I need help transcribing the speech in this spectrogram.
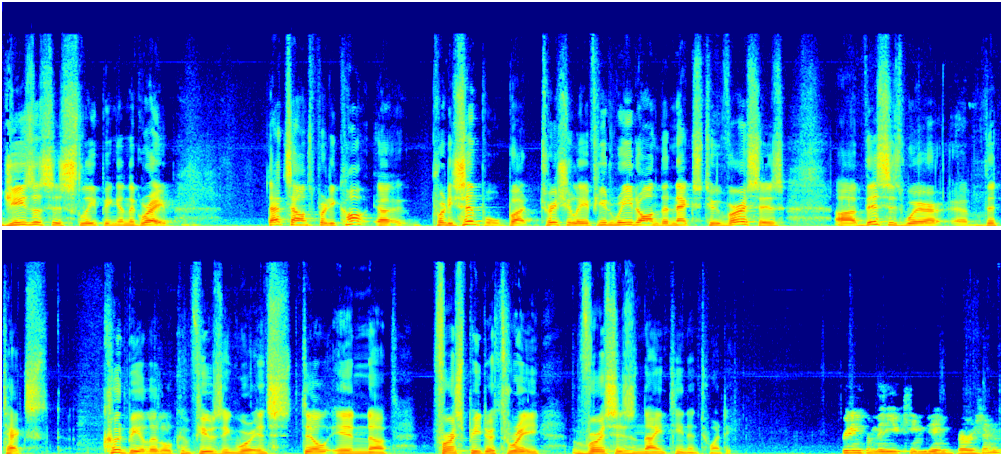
Jesus is sleeping in the grave. That sounds pretty com- uh, pretty simple, but Tricia Lee, if you'd read on the next two verses, uh, this is where uh, the text could be a little confusing. We're in, still in uh, 1 Peter 3, verses 19 and 20. Reading from the New King James Version.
